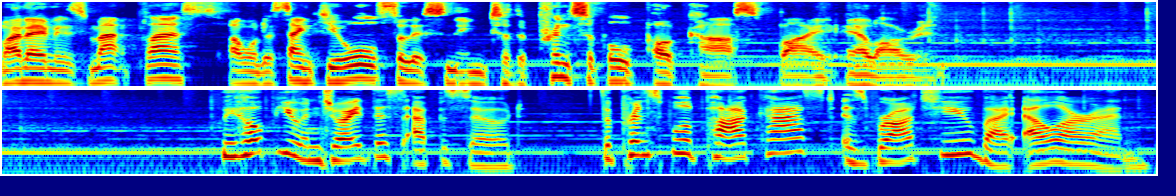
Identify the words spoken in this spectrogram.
My name is Matt Plass. I want to thank you all for listening to the Principled podcast by LRN. We hope you enjoyed this episode. The Principled podcast is brought to you by LRN.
